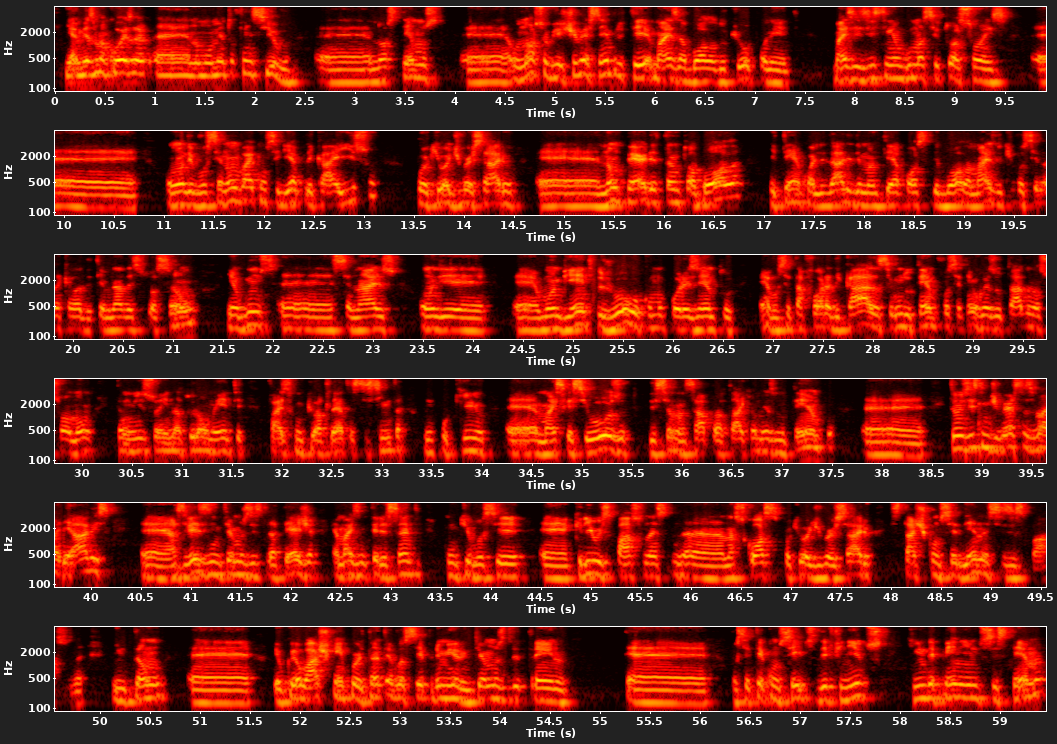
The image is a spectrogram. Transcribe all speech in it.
E a mesma coisa é, no momento ofensivo. É, nós temos. É, o nosso objetivo é sempre ter mais a bola do que o oponente, mas existem algumas situações é, onde você não vai conseguir aplicar isso, porque o adversário é, não perde tanto a bola e tem a qualidade de manter a posse de bola mais do que você naquela determinada situação. Em alguns é, cenários onde o ambiente do jogo, como por exemplo é, você está fora de casa, segundo tempo você tem o resultado na sua mão, então isso aí naturalmente faz com que o atleta se sinta um pouquinho é, mais receoso de se lançar para o ataque ao mesmo tempo. É, então existem diversas variáveis é, às vezes, em termos de estratégia, é mais interessante com que você é, crie o espaço nas, na, nas costas, porque o adversário está te concedendo esses espaços. Né? Então, é, o que eu acho que é importante é você, primeiro, em termos de treino, é, você ter conceitos definidos que independem do sistema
